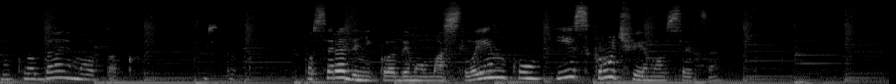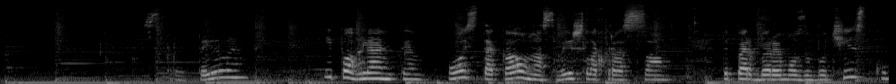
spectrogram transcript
Накладаємо отак. Ось так. Посередині кладемо маслинку і скручуємо все це. Скрутили. І погляньте, ось така у нас вийшла краса. Тепер беремо зубочистку,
